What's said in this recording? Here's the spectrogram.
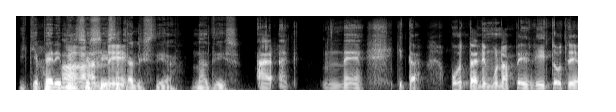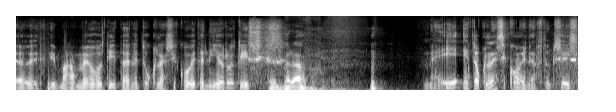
Ή και περίμενες Α, εσύ ναι. στα καλυστία να δεις; Α, α, ναι, κοίτα, όταν ήμουν παιδί τότε ε, θυμάμαι ότι ήταν το κλασικό ήταν οι ερωτήσεις. Ε, μπράβο. Ναι, ε, ε, το κλασικό είναι αυτό, ξέρεις.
